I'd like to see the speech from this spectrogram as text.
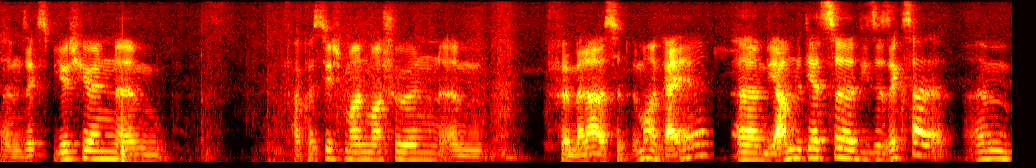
ähm, sechs Bierchen. Ähm, verköstigt man mal schön. Ähm, für Männer ist das immer geil. Ähm, wir haben jetzt, äh, diese 6er ähm,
